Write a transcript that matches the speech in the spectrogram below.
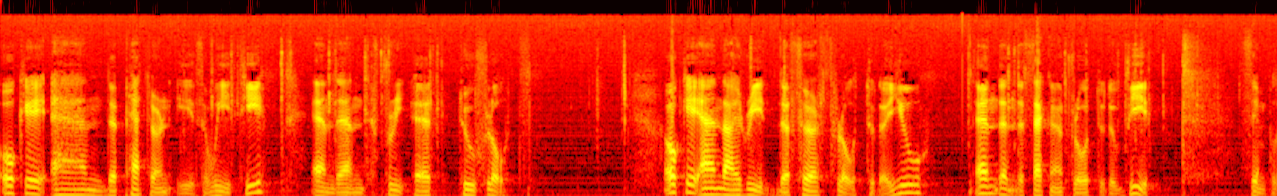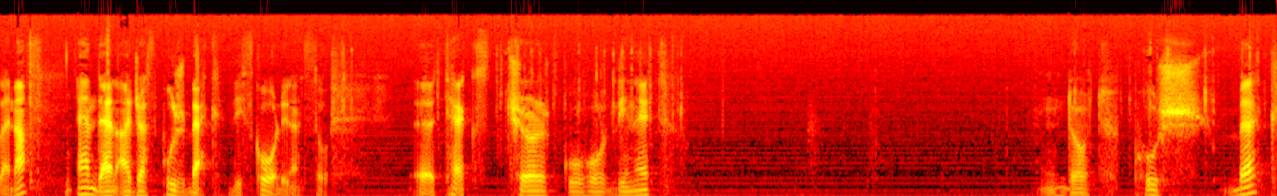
okay and the pattern is vt and then three uh, two floats. Okay and I read the first float to the u and then the second float to the v. Simple enough. And then I just push back this coordinate. So uh, texture coordinate dot push back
